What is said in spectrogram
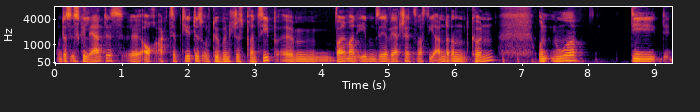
und das ist gelerntes, äh, auch akzeptiertes und gewünschtes Prinzip, ähm, weil man eben sehr wertschätzt, was die anderen können. Und nur die,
